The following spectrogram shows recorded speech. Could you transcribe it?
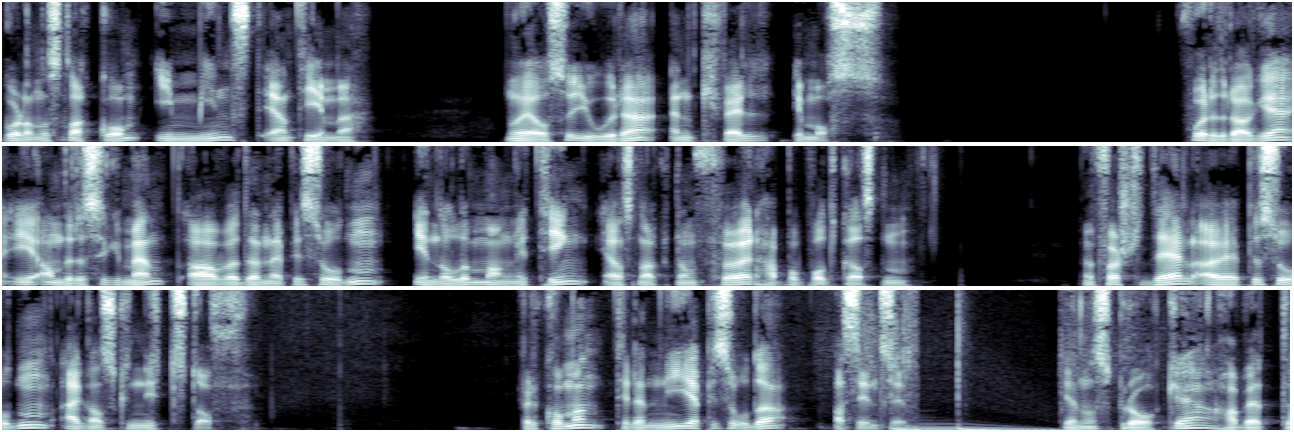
går det an å snakke om i minst en time, noe jeg også gjorde en kveld i Moss. Foredraget i andre segment av denne episoden inneholder mange ting jeg har snakket om før her på podkasten, men første del av episoden er ganske nytt stoff. Velkommen til en ny episode av Sinnssyn. Gjennom språket har vi et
